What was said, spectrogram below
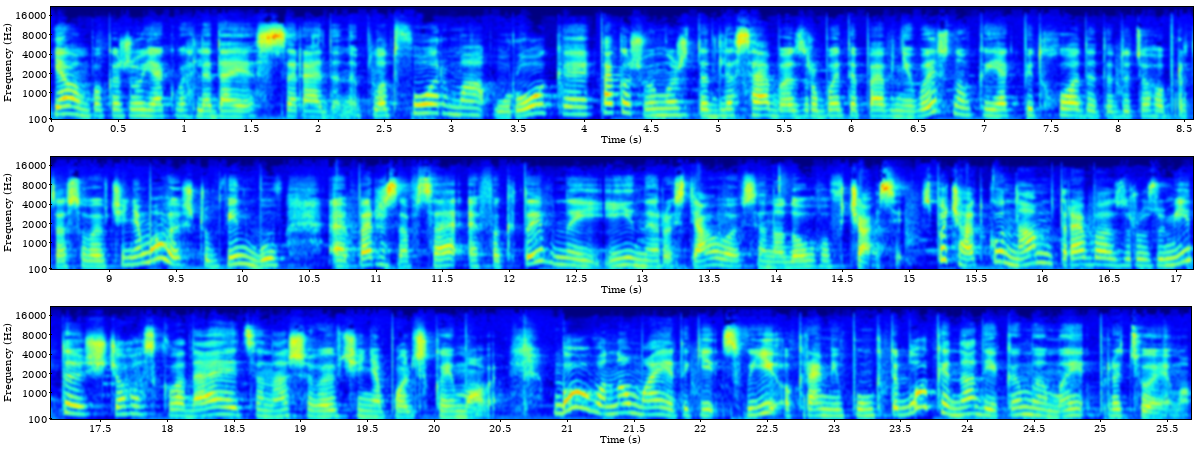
Я вам покажу, як виглядає зсередини платформа, уроки. Також ви можете для себе зробити певні висновки, як підходити до цього процесу вивчення мови, щоб він був е, перш за все ефективний і не розтягувався надовго в часі. Спочатку нам треба зрозуміти, з чого складається наше вивчення польської мови, бо воно має такі свої окремі пункти блоки, над якими ми працюємо.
